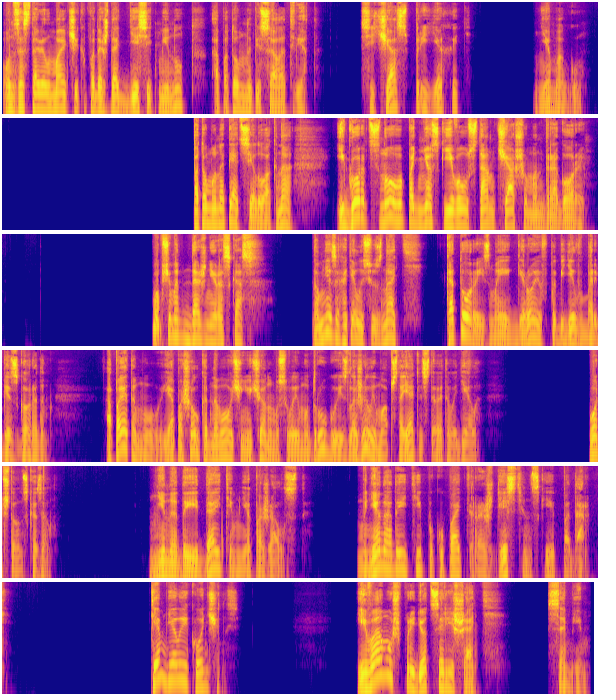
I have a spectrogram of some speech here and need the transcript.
Он заставил мальчика подождать десять минут, а потом написал ответ. «Сейчас приехать не могу». Потом он опять сел у окна, и город снова поднес к его устам чашу мандрагоры. В общем, это даже не рассказ, но мне захотелось узнать, который из моих героев победил в борьбе с городом. А поэтому я пошел к одному очень ученому своему другу и изложил ему обстоятельства этого дела. Вот что он сказал. «Не надоедайте мне, пожалуйста. Мне надо идти покупать рождественские подарки». Тем дело и кончилось. И вам уж придется решать самим.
